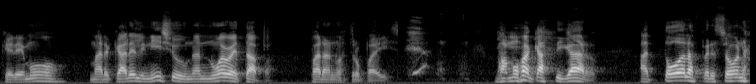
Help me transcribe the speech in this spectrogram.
queremos marcar el inicio de una nueva etapa para nuestro país. Vamos a castigar a todas las personas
